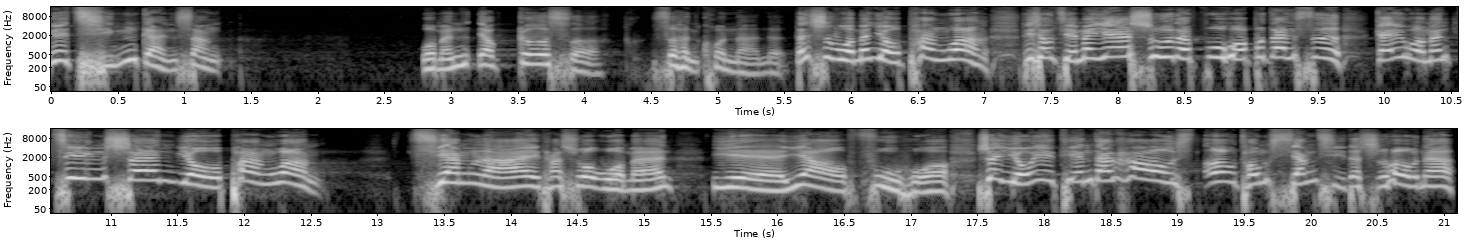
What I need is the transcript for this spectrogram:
因为情感上我们要割舍是很困难的，但是我们有盼望，弟兄姐妹，耶稣的复活不但是给我们今生有盼望，将来他说我们。也要复活，所以有一天当号筒响起的时候呢，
